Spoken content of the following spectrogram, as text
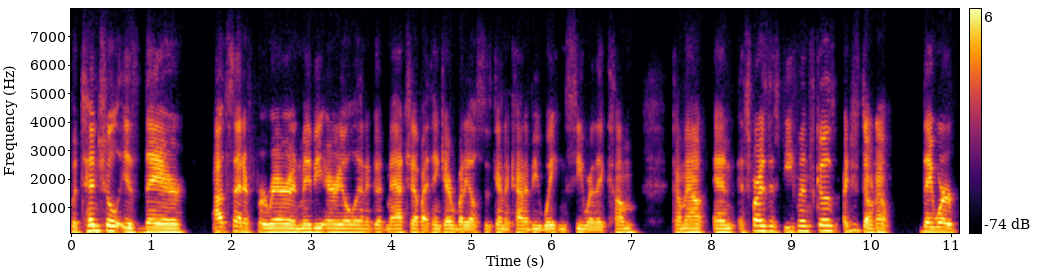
Potential is there outside of Ferreira and maybe Arriola in a good matchup. I think everybody else is going to kind of be wait and see where they come come out. And as far as this defense goes, I just don't know. They were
